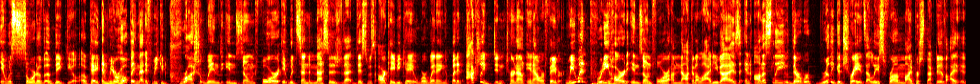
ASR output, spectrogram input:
it was sort of a big deal okay? And we were hoping that if we could crush wind in zone four it would send a message that this was our kvk we're winning but it actually didn't turn out in our favor. We went pretty hard in zone four I'm not gonna lie to you guys and honestly there were really good trades at least from my perspective. I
